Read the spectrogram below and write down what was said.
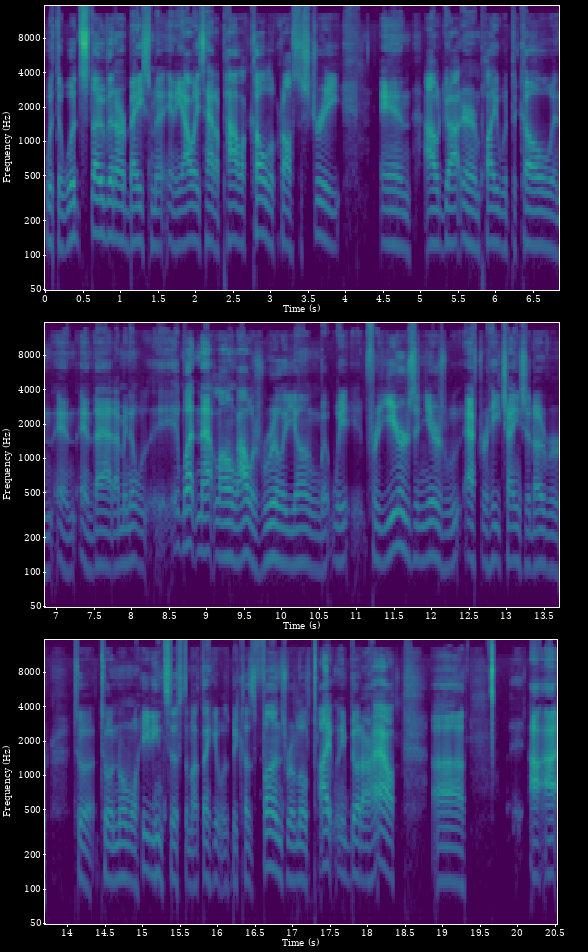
with the wood stove in our basement, and he always had a pile of coal across the street. And I would go out there and play with the coal and, and, and that. I mean, it was it wasn't that long. I was really young, but we for years and years after he changed it over to a to a normal heating system. I think it was because funds were a little tight when he built our house. Uh, I,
